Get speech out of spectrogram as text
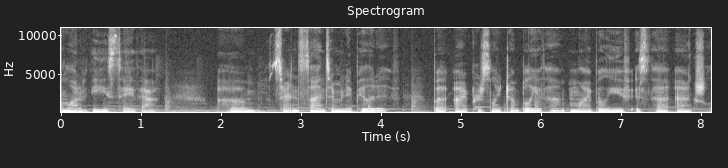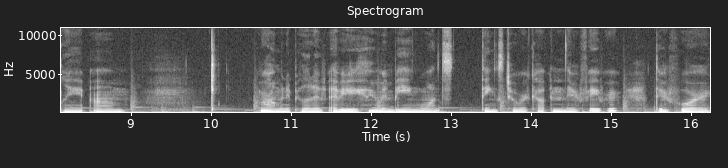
a lot of these say that um, certain signs are manipulative, but I personally don't believe that. My belief is that actually um, we're all manipulative. Every human being wants things to work out in their favor, therefore,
